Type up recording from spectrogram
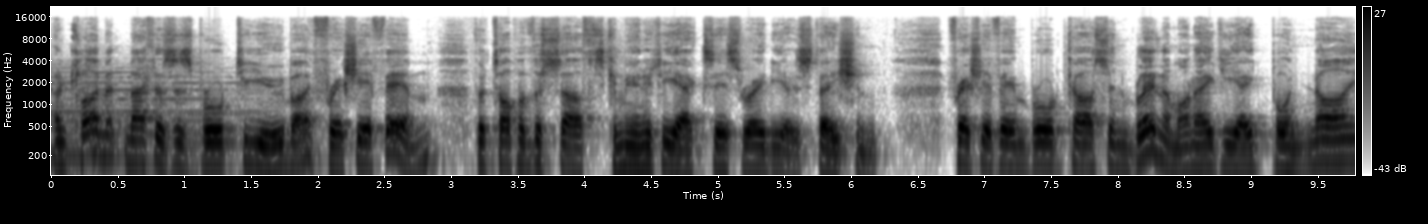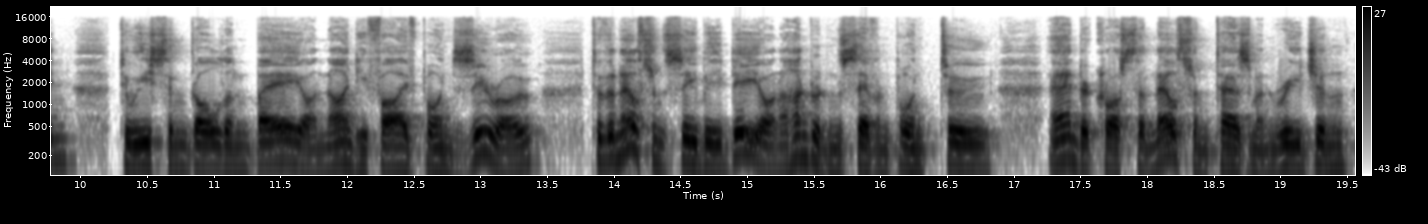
and Climate Matters is brought to you by Fresh FM, the top of the South's community access radio station. Fresh FM broadcasts in Blenheim on 88.9, to Eastern Golden Bay on 95.0, to the Nelson CBD on 107.2, and across the Nelson Tasman region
